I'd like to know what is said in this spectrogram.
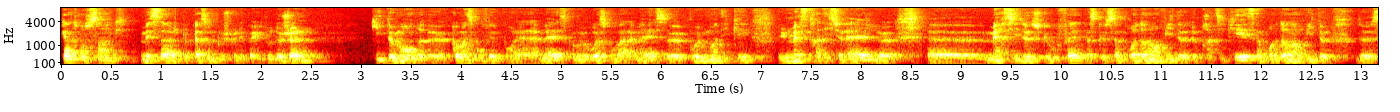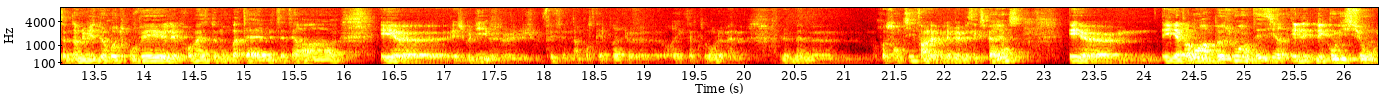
4 ou 5 messages de personnes que je ne connais pas du tout, de jeunes, qui demandent euh, comment est-ce qu'on fait pour aller à la messe, où est-ce qu'on va à la messe, euh, pouvez-vous m'indiquer une messe traditionnelle, euh, merci de ce que vous faites parce que ça me redonne envie de, pratiquer, ça me redonne envie de, ça me donne envie de retrouver les promesses de mon baptême, etc. Et, je me dis, je, fais n'importe quel prêtre aurait exactement le même, le même ressenti, enfin les, mêmes expériences. Et il y a vraiment un besoin, un désir, et les, conditions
